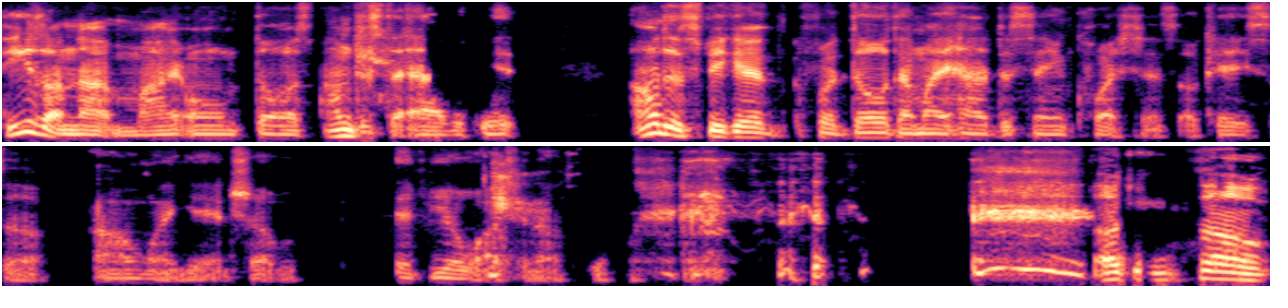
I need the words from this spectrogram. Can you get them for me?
these are not my own thoughts. I'm just an advocate. I'm just speaking for those that might have the same questions. Okay, so I don't want to get in trouble if you're watching us. okay, so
